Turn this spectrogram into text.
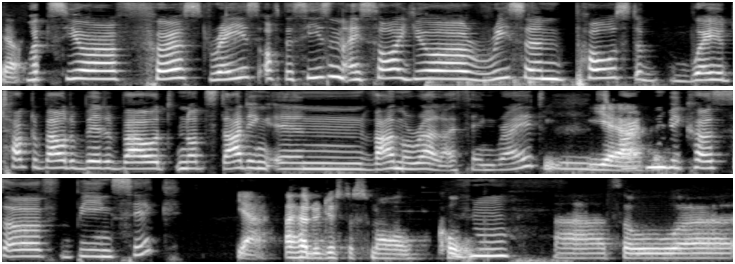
Yeah. What's your first race of the season? I saw your recent post where you talked about a bit about not starting in Valmorel, I think, right? Yeah. Starting because of being sick? Yeah, I had just a small cold. Mm -hmm. uh, so uh,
